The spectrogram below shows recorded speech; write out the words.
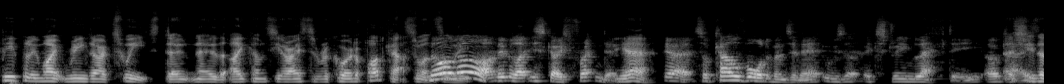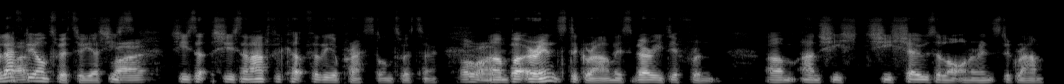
people who might read our tweets don't know that I come to your house to record a podcast once a no, week. no, they'd be like, "This guy's threatened threatening." Yeah, Yeah. So Carol Vorderman's in it, who's an extreme lefty. Okay. Uh, she's a lefty on Twitter. Yeah, she's Right. right. she's a, she's an advocate for the oppressed on Twitter. All right. Um, but her Instagram is very different. Um, and she she shows a lot on her Instagram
